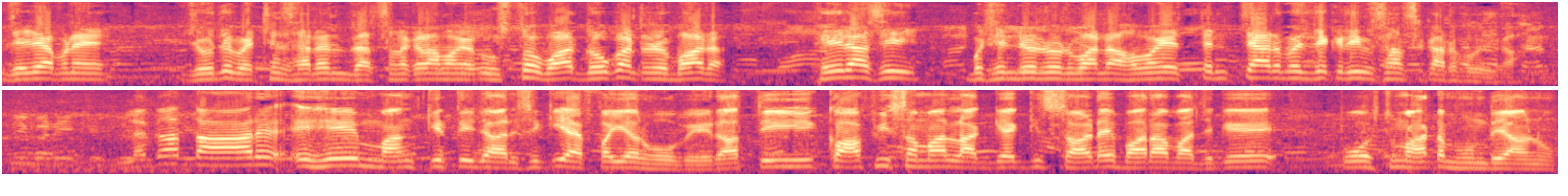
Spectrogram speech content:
ਜਿਹੜੇ ਆਪਣੇ ਯੋਧੇ ਬੈਠੇ ਸਾਰਿਆਂ ਨੂੰ ਦਰਸ਼ਨ ਕਰਾਵਾਂਗੇ। ਉਸ ਤੋਂ ਬਾਅਦ 2 ਘੰਟੇ ਤੋਂ ਬਾਅਦ ਫਿਰ ਅਸੀਂ ਬਠਿੰਡੇ ਨੂੰ ਰਵਾਨਾ ਹੋਵਾਂਗੇ। 3-4 ਵਜੇ ਦੇ ਕਰੀਬ ਸੰਸਕਾਰ ਹੋਏਗਾ। ਲਗਾਤਾਰ ਇਹ ਮੰਗ ਕੀਤੀ ਜਾ ਰਹੀ ਸੀ ਕਿ ਐਫ ਆਈ ਆਰ ਹੋਵੇ। ਰਾਤੀ ਕਾਫੀ ਸਮਾਂ ਲੱਗ ਗਿਆ ਕਿ 12:30 ਵਜ ਗਏ ਪੋਸਟਮਾਰਟਮ ਹੁੰਦਿਆਂ ਨੂੰ।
